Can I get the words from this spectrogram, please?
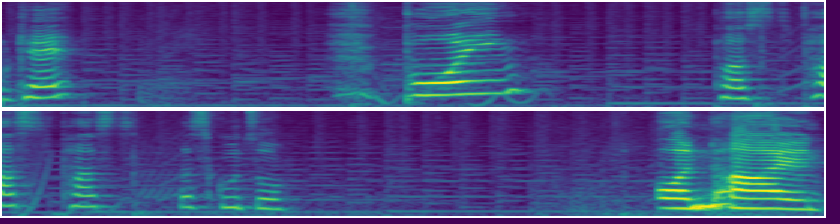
Okay. Boing. Passt, passt, passt. Das ist gut so. Oh nein.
